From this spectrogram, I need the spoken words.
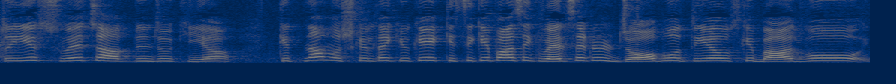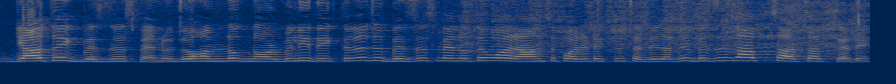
तो ये स्विच आपने जो किया कितना मुश्किल था क्योंकि किसी के पास एक वेल सेटल्ड जॉब होती है उसके बाद वो या तो एक बिजनेसमैन हो जो हम लोग नॉर्मली देखते हैं ना जो बिजनेसमैन होते हैं वो आराम से पॉलिटिक्स में चले जाते हैं। बिज़नेस आप साथ साथ करें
